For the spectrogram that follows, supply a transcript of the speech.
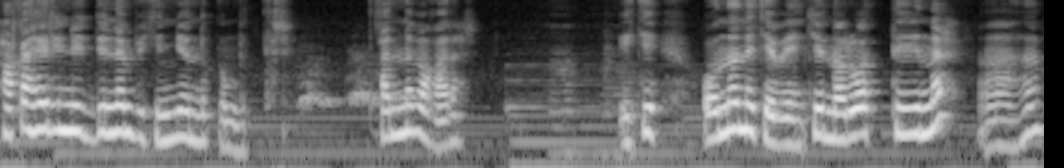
хака херин үддүнөн бүтүннү нукумуттар. Канна багарар. Ити онан этебенти норуат тыына, аха.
